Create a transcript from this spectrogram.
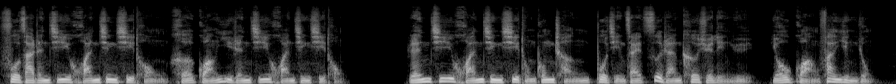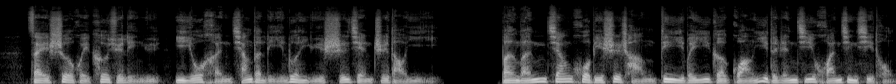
复杂人机环境系统和广义人机环境系统。人机环境系统工程不仅在自然科学领域有广泛应用，在社会科学领域亦有很强的理论与实践指导意义。本文将货币市场定义为一个广义的人机环境系统，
